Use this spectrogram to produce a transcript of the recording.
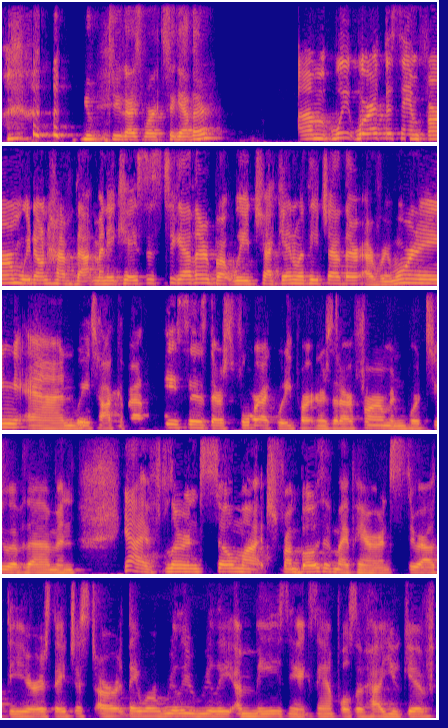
you, do you guys work together? Um, we, we're at the same firm. We don't have that many cases together, but we check in with each other every morning and we talk about cases. There's four equity partners at our firm, and we're two of them. And yeah, I've learned so much from both of my parents throughout the years. They just are, they were really, really amazing examples of how you give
